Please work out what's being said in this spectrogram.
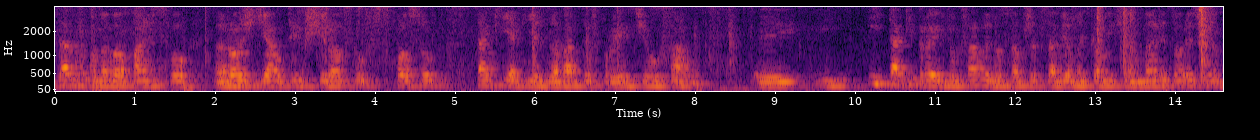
zaproponował Państwu rozdział tych środków w sposób taki, jaki jest zawarty w projekcie uchwały. Y, I, taki projekt uchwały został przedstawiony komisjom merytorycznym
